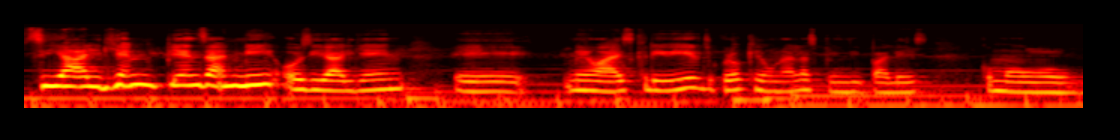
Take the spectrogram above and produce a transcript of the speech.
si alguien piensa en mí o si alguien eh, me va a escribir, yo creo que una de las principales como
